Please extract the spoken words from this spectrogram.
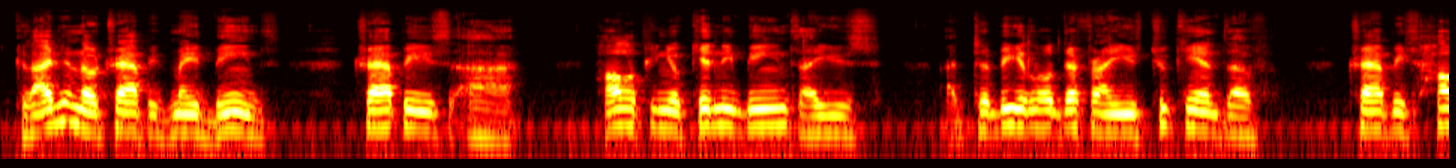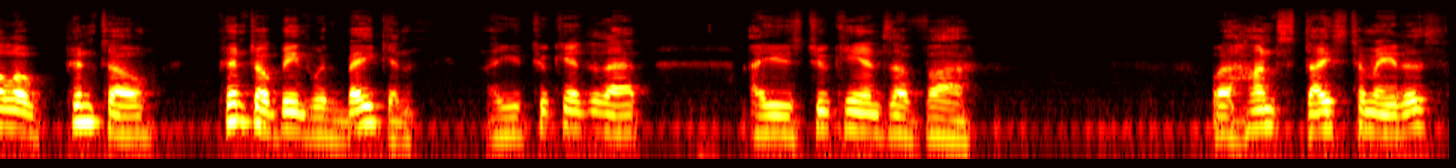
because I didn't know Trappey's made beans. Trappey's uh, jalapeno kidney beans. I used uh, to be a little different. I used two cans of Trappey's hollow pinto pinto beans with bacon. I used two cans of that. I used two cans of uh, with Hunt's diced tomatoes.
